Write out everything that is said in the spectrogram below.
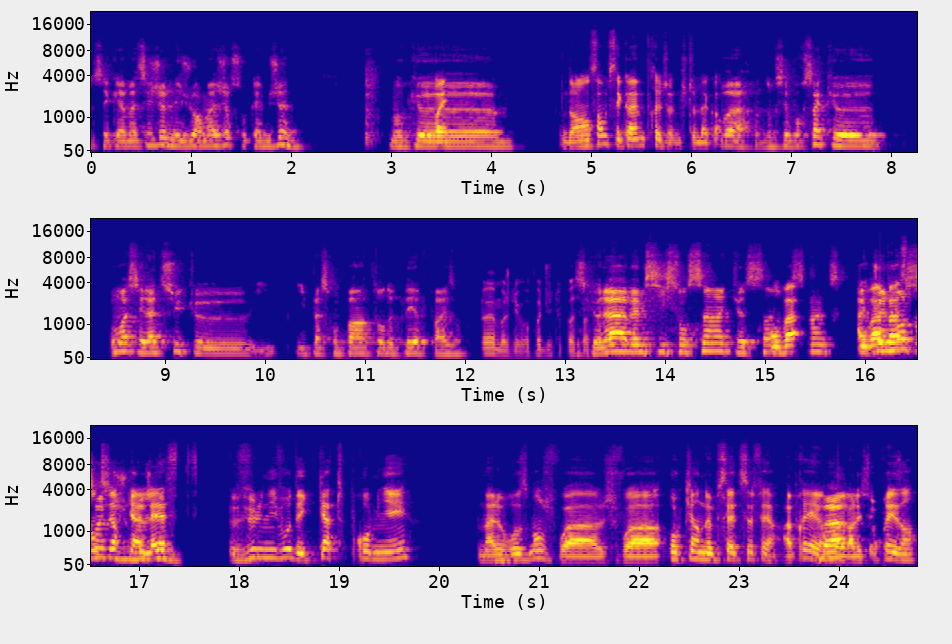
C'est quand même assez jeune. Les joueurs majeurs sont quand même jeunes. Donc euh, Dans l'ensemble, c'est quand même très jeune, je te l'accorde. voilà. Donc c'est pour ça que pour moi c'est là-dessus que ils, ils passeront pas un tour de playoff par exemple. Ouais, moi je les vois pas du tout passer. Parce que là, même s'ils sont 5, 5, On va- 5, On va pas se cinq, mentir qu'à l'Est, vu le niveau des quatre premiers, malheureusement, je vois, je vois aucun upset se faire. Après, on Bah, va avoir les surprises, hein.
